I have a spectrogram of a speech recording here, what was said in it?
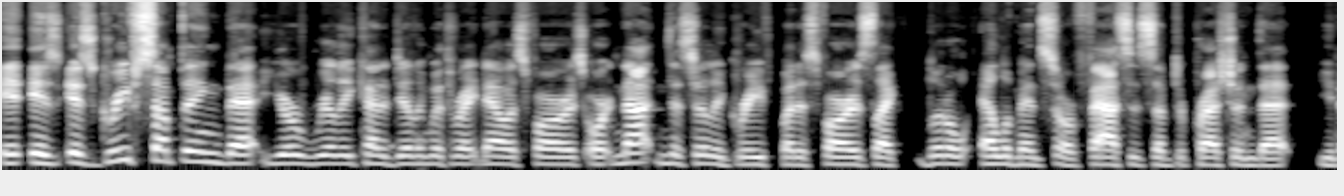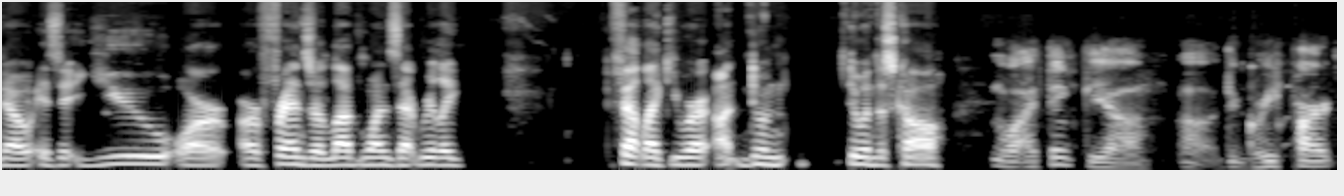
it is is grief something that you're really kind of dealing with right now as far as or not necessarily grief but as far as like little elements or facets of depression that you know is it you or or friends or loved ones that really felt like you were doing doing this call well, I think the uh, uh, the grief part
